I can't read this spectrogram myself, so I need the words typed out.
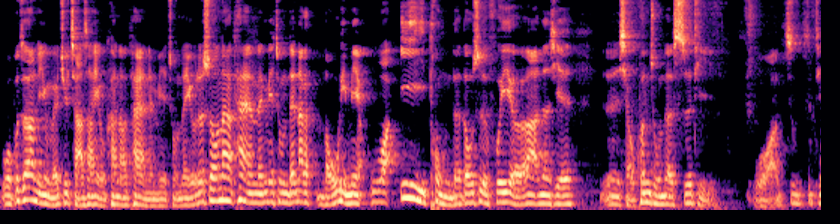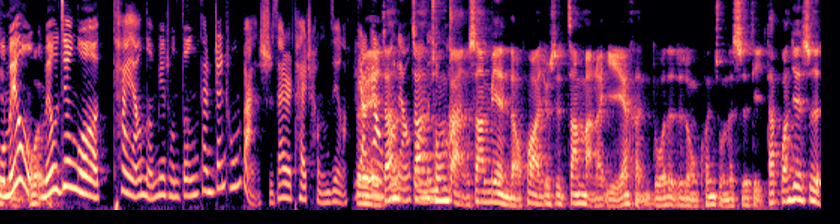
我不知道你有没有去茶山有看到太阳能灭虫灯？有的时候那太阳能灭虫灯那个楼里面，哇，一桶的都是飞蛾啊，那些呃小昆虫的尸体，哇，这这我没有我没有见过。太阳能变成灯，但粘虫板实在是太常见了，亮亮对，黄粘亮黄粘虫板上面的话，就是沾满了也很多的这种昆虫的尸体。它关键是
